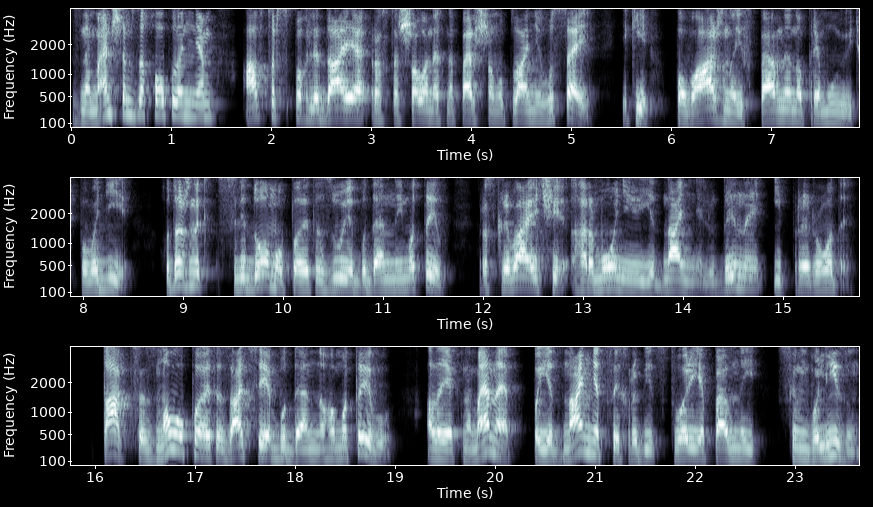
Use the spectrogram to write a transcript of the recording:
З не меншим захопленням автор споглядає розташованих на першому плані гусей, які поважно і впевнено прямують по воді. Художник свідомо поетизує буденний мотив, розкриваючи гармонію єднання людини і природи. Так, це знову поетизація буденного мотиву, але, як на мене, поєднання цих робіт створює певний символізм,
